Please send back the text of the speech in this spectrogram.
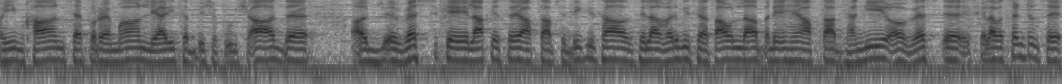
फ़हीम ख़ान सैफुररहमान लियारी से अब्दुल शकूर शाद वेस्ट के इलाके से आफ्ताब सिद्दीकी साहब, ज़िला गरबी से अताउल्ला बने हैं आफ्ताब जहांगीर और वेस्ट, इसके अलावा सेंट्रल से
